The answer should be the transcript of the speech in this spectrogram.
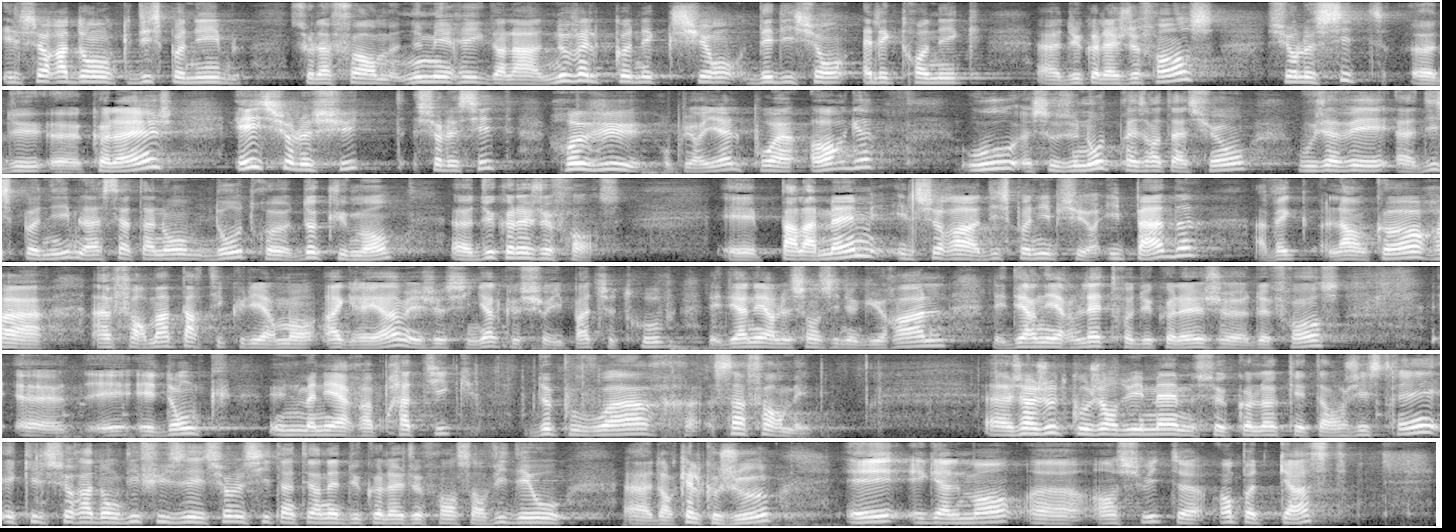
Il sera donc disponible sous la forme numérique dans la nouvelle connexion d'édition électronique euh, du Collège de France, sur le site euh, du euh, Collège, et sur le site, sur au pluriel.org où, sous une autre présentation, vous avez disponible un certain nombre d'autres documents du Collège de France. Et par là même, il sera disponible sur iPad, avec là encore un, format particulièrement agréable. Et je signale que sur iPad se trouvent les dernières leçons inaugurales, les dernières lettres du Collège de France, euh, et, donc une manière pratique de pouvoir s'informer. Euh, j'ajoute qu'aujourd'hui même, ce colloque est enregistré et qu'il sera donc diffusé sur le site internet du Collège de France en vidéo euh, dans quelques jours et également ensuite en podcast.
